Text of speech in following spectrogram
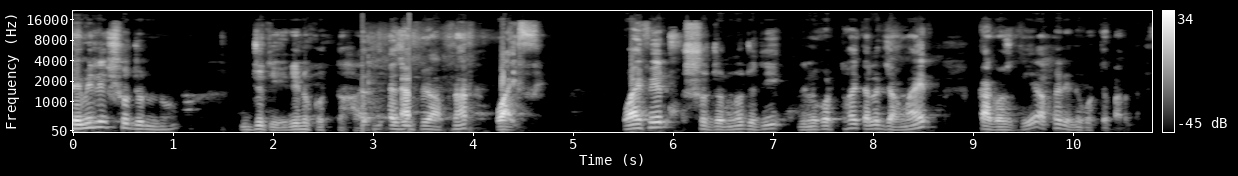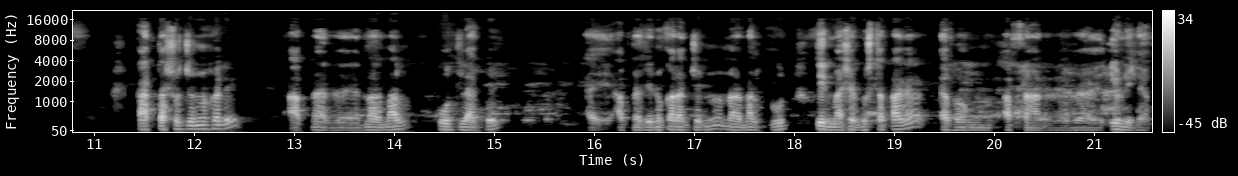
ফ্যামিলির সৌজন্য যদি রিনিউ করতে হয় আপনার ওয়াইফ ওয়াইফের সৌজন্য যদি রিনিউ করতে হয়, তাহলে জামাইয়ের কাগজ দিয়ে আপনি রিনিউ করতে পারবেন। কার্তা সৌজন্য হলে আপনার নর্মাল কুদ লাগবে। আপনার রিনিউ করার জন্য নর্মাল কুদ, তিন মাসের বুস্তা পাগা এবং আপনার ইউনিলাম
